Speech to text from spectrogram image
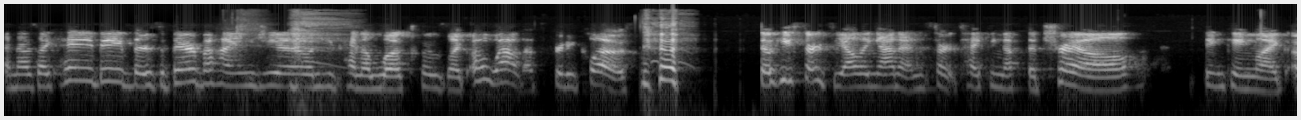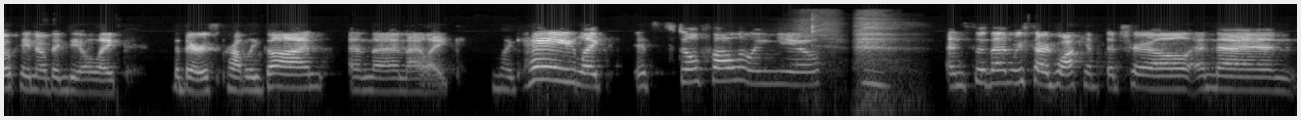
And I was like, hey, babe, there's a bear behind you. And he kind of looked and was like, oh, wow, that's pretty close. So he starts yelling at it and starts hiking up the trail, thinking like, okay, no big deal. Like the bear's probably gone. And then I like, I'm like, hey, like it's still following you. and so then we started walking up the trail and then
